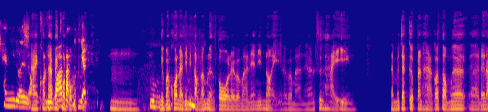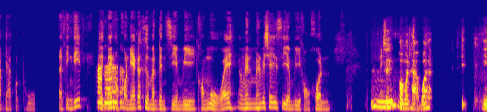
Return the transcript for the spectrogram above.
แค่นี้เลยเหรอใช่คนหรืถ้าเป็นว่าคนแบบปกมีติอย่างอืมอืมหรือบางคนอาจจะมีต่อมน้ำเหลืองโตอะไรประมาณเนี้ยนิดหน่อยอะไรประมาณนี้ซึ่งหายเอง แต่มันจะเกิดปัญหาก็ต่อเมื่อเอ่อได้รับยากดภูมิแต่สิ่งที่ตื่นเต้นของคนเนี้ยก็คือมันเป็น CMV ของหมูไว้ยมันมันไม่ใช่ CMV ของคนอืมซึ่งพอมาถามว่า อี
